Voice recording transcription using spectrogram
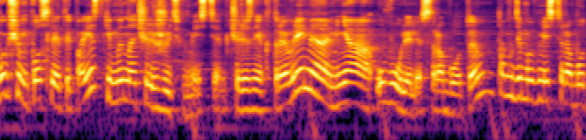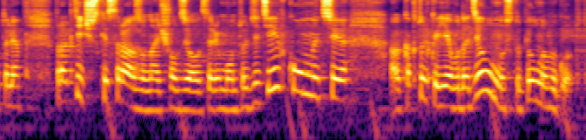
В общем, после этой поездки мы начали жить вместе. Через некоторое время меня уволили с работы, там, где мы вместе работали. Практически сразу начал делать ремонт у детей в комнате. А, Как только я его доделал, наступил Новый год.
